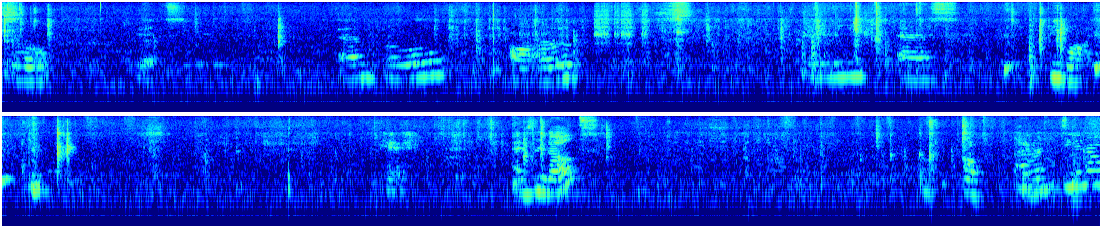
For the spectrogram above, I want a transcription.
So it's M O R A S B Y. Okay. Anything else? Oh, Cameron? Do you know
